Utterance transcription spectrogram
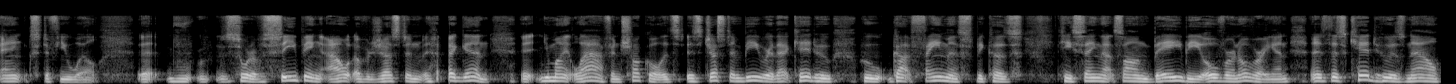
angst, if you will, uh, sort of seeping out of Justin. Again, you might laugh and chuckle. It's it's Justin Bieber, that kid who who got famous because he sang that song "Baby" over and over again, and it's this kid who is now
